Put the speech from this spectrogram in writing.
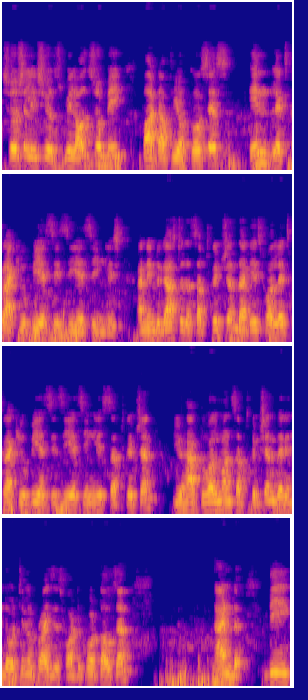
social issues will also be part of your courses in Let's Crack UPSC CSE English. And in regards to the subscription, that is for Let's Crack UPSC CSE English subscription, you have 12 month subscription wherein the original price is 44,000 and the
